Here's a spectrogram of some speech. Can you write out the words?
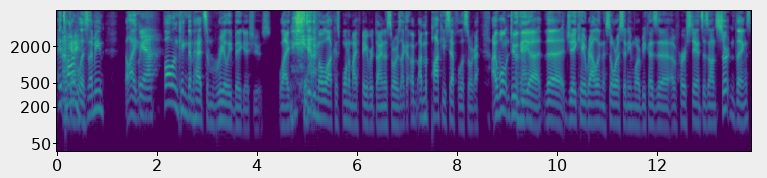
It's Okay. harmless. I mean, like Yeah. Fallen Kingdom had some really big issues. Like Yeah. Moloch is one of my favorite dinosaurs. Like I'm, I'm a Pachycephalosaur guy. I won't do Okay. the uh, the J.K. Rowlingosaurus anymore because uh, of her stances on certain things.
